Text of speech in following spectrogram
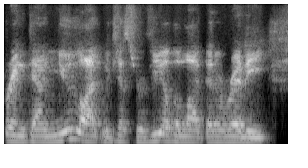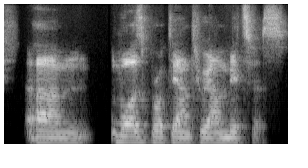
bring down new light, we just reveal the light that already um, was brought down through our mitzvahs.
